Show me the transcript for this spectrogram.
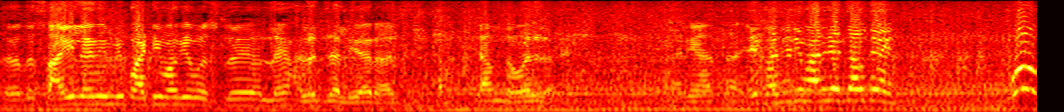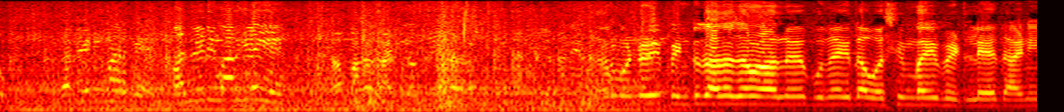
तर आता साहिल आणि मी पाठीमागे बसलोय. लय हालत झाली यार आज. जाम नवल झाले. आणि आता एक कन्वेटी मार्गे जाऊ दे. मार्ग मार्गे तर मंडळी पिंटू दादा जवळ आलोय. पुन्हा एकदा वसीमबाई भेटले आहेत आणि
